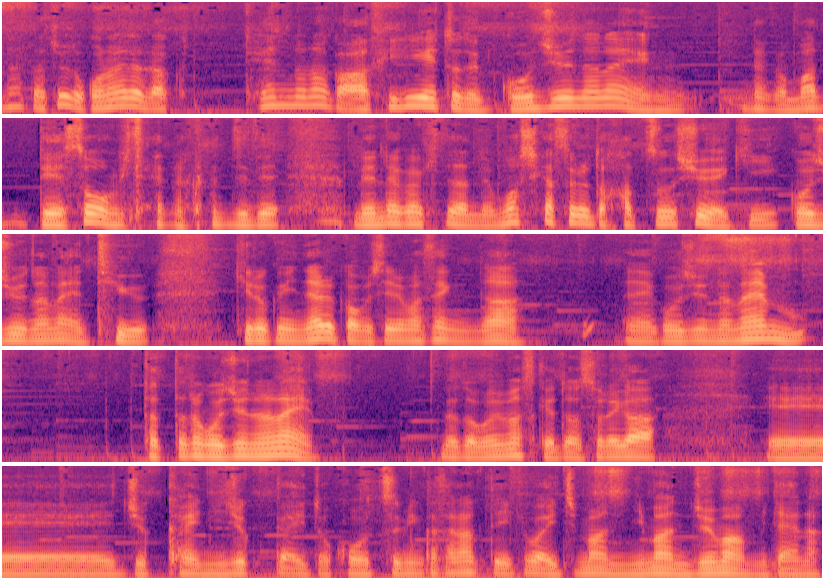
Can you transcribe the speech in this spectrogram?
なんかちょっとこの間楽天のなんかアフィリエイトで57円なんか、ま、出そうみたいな感じで連絡が来てたんで、もしかすると初収益57円っていう記録になるかもしれませんが、えー、57円、たったの57円だと思いますけど、それが、えー、10回、20回とこう積み重なっていけば1万、2万、10万みたいな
